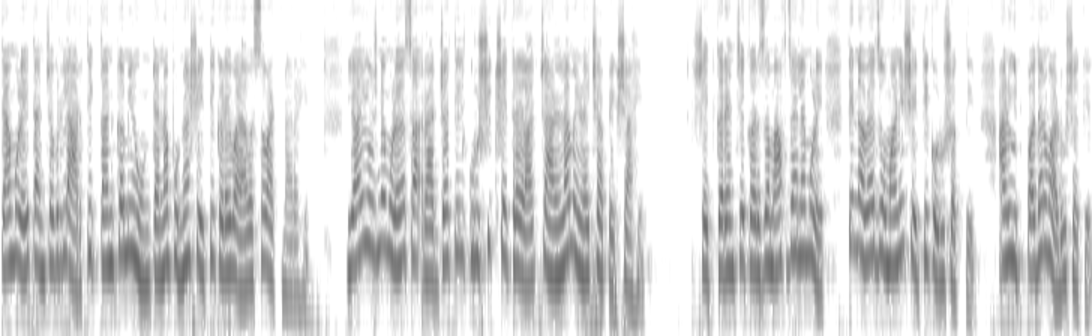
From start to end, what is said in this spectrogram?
त्यामुळे त्यांच्यावरील आर्थिक ताण कमी होऊन त्यांना पुन्हा शेतीकडे वळावंसं वाटणार आहे. या योजनेमुळे सा राज्यातील कृषी क्षेत्राला चालना मिळण्याची अपेक्षा आहे. शेतकऱ्यांचे कर्ज माफ झाल्यामुळे ते नव्या जोमाने शेती करू शकतील आणि उत्पादन वाढू शकेल.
